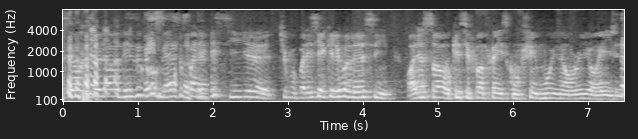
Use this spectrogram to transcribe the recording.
se eu, se eu olhava desde o começo, parecia, tipo, parecia aquele rolê assim, olha só o que esse fã fez com Shenmue na Unreal Engine.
